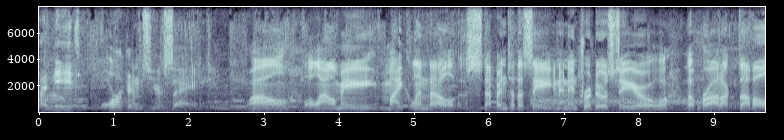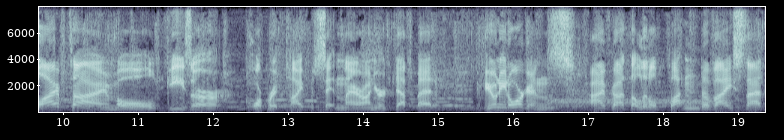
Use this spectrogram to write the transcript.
I need. Organs, you say? Well, allow me, Mike Lindell, to step into the scene and introduce to you the product of a lifetime, old geezer. Corporate type sitting there on your deathbed. If you need organs, I've got the little button device that,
